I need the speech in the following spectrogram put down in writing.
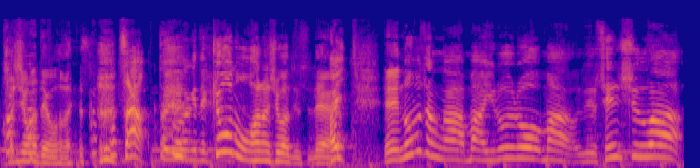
小島でございます。さあというわけで今日のお話はですね、はい。えーノブさんがまあいろいろまあ先週は、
